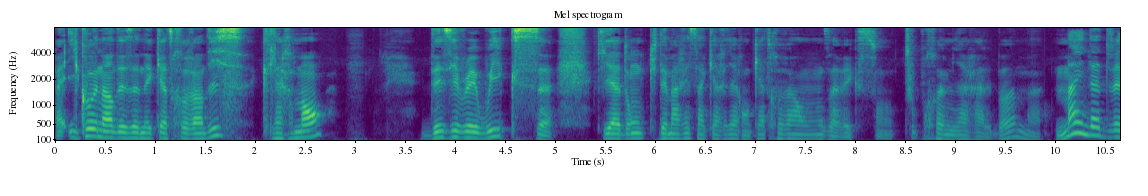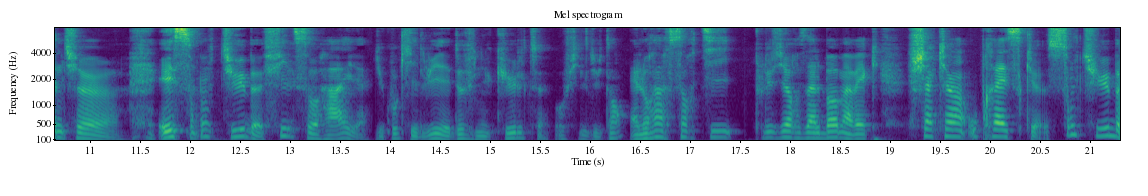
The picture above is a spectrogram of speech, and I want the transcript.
bah, icône hein, des années 90, clairement. Desiree Weeks, qui a donc démarré sa carrière en 91 avec son tout premier album, Mind Adventure, et son tube Feel So High, du coup qui lui est devenu culte au fil du temps. Elle aura ressorti plusieurs albums avec chacun ou presque son tube.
